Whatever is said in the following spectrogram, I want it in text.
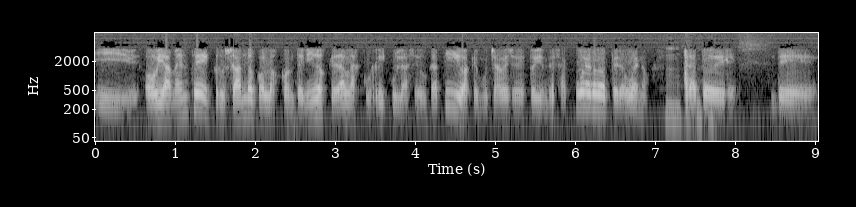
y obviamente cruzando con los contenidos que dan las currículas educativas, que muchas veces estoy en desacuerdo, pero bueno, Mm. trato de, de,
